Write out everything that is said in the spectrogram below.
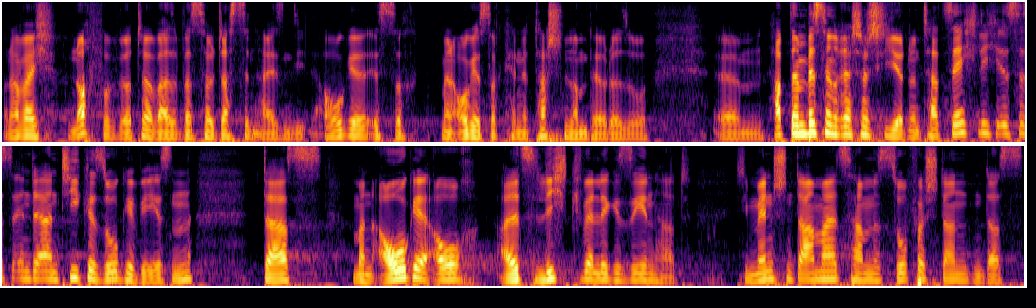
Und dann war ich noch verwirrter, weil was soll das denn heißen? Die Auge ist doch, mein Auge ist doch keine Taschenlampe oder so. Ähm, hab dann ein bisschen recherchiert und tatsächlich ist es in der Antike so gewesen, dass man Auge auch als Lichtquelle gesehen hat. Die Menschen damals haben es so verstanden, dass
